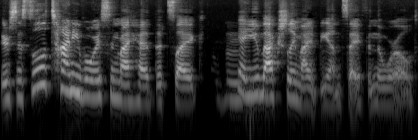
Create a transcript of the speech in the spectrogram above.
there's this little tiny voice in my head that's like, Mhm. yeah, you actually might be unsafe in the world.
